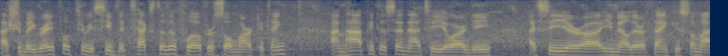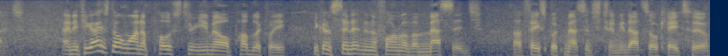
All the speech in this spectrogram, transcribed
I should be grateful to receive the text of the flow for soul marketing. I'm happy to send that to you, RD. I see your uh, email there. Thank you so much. And if you guys don't want to post your email publicly, you can send it in the form of a message, a Facebook message to me. That's okay too.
